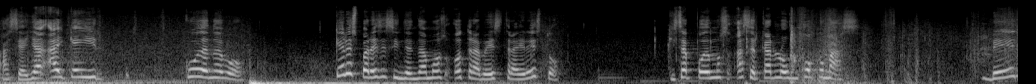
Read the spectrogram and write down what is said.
Hacia allá hay que ir. Q de nuevo. ¿Qué les parece si intentamos otra vez traer esto? Quizá podemos acercarlo un poco más. ¿Ven?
